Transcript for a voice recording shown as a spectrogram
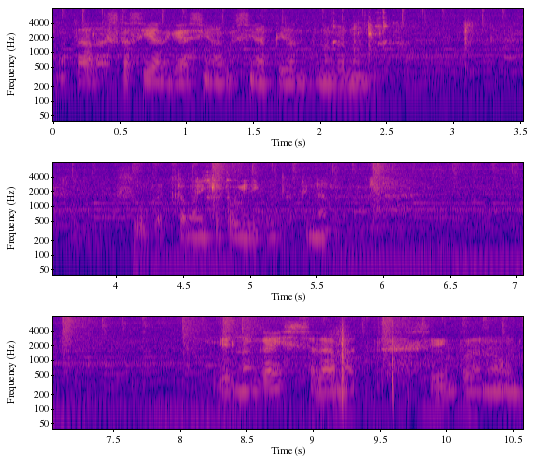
matalas kasi yan kaya sinap sinapilan ko ng ganun kamay ko pag hindi ko tapinan yun lang guys. Salamat sa iyong panonood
